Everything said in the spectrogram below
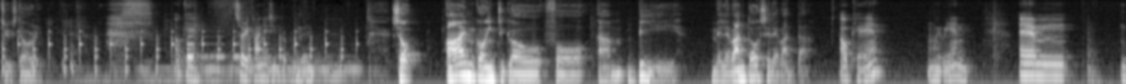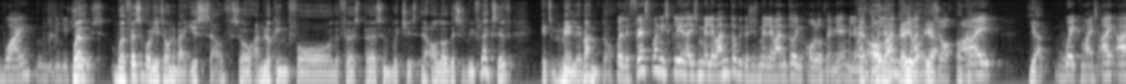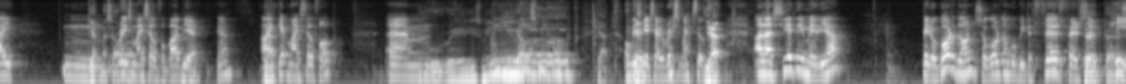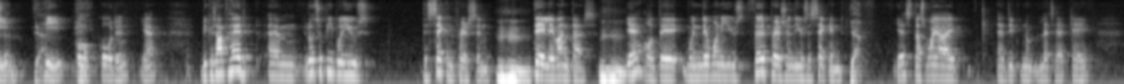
True story. okay. Sorry, can you see properly? So I'm going to go for um, B. Me levanto, se levanta. Okay. Muy bien. Um, why did you choose? Well, well, first of all, you're talking about yourself. So I'm looking for the first person, which is, although this is reflexive, it's me levanto. Well, the first one is clear that it's me levanto because it's me levanto in all of them, yeah? Me levanto, all me right, levanto, there me you levanto. are, yeah, So okay. I Yeah. wake myself, I, I mm, Get myself raise up. myself up. I, yeah, yeah. I Yeah. get myself up. Um, You raise me, You raise me up. Yeah. In this case, I raise myself Yeah. up. A las siete y media, pero Gordon, so Gordon would be the third person. Third He, person, yeah, he, Go- he. Gordon, yeah. Because I've heard um, lots of people use the second person. Mm-hmm. Te levantas, yeah, or te when they want to use third person, they use the second. Yeah. Yes, that's why I uh, did letter A.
